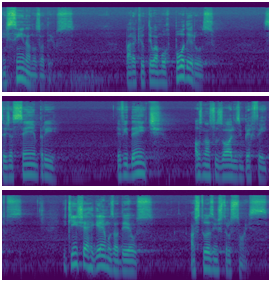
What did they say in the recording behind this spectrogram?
Ensina-nos, ó Deus, para que o teu amor poderoso seja sempre evidente aos nossos olhos imperfeitos e que enxerguemos, ó Deus, as tuas instruções.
